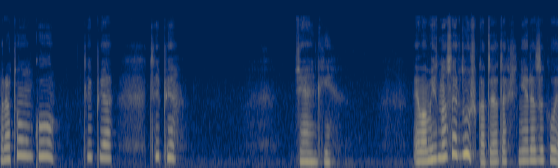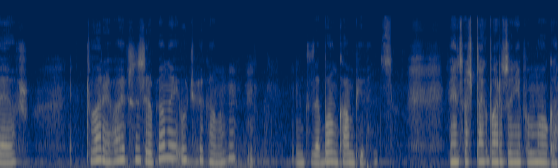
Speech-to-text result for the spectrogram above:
Ratunku, typie, typie. Dzięki. Ja mam jedno serduszka, to ja tak się nie ryzykuję już. Dwa revivesy zrobione i uciekamy. Zabon kampi, więc... Więc aż tak bardzo nie pomogę.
